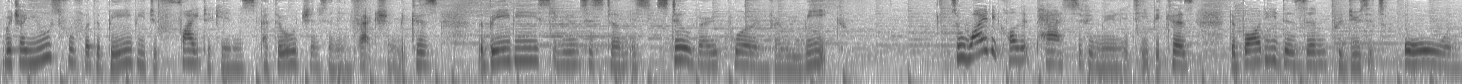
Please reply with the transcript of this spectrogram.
which are useful for the baby to fight against pathogens and infection because the baby's immune system is still very poor and very weak. So why they call it passive immunity? Because the body doesn't produce its own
